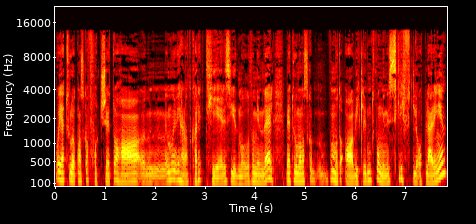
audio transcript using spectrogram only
Og jeg tror at man skal fortsette å ha Jeg må gjerne ha et karakter i sidemålet for min del, men jeg tror man skal på en måte avvikle den tvungne skriftlige opplæringen.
